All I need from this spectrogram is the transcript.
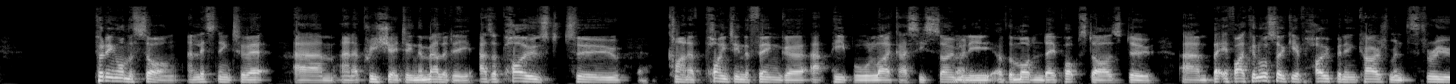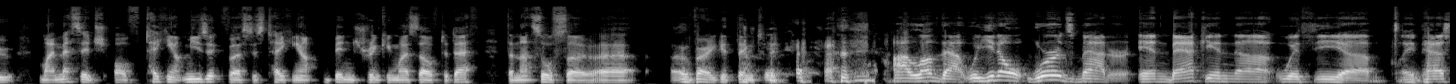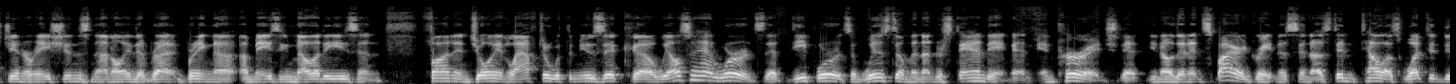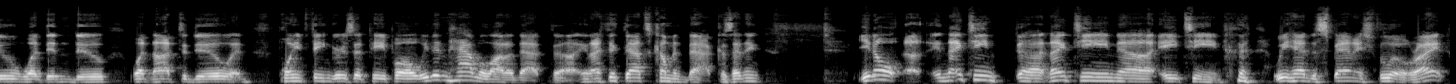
putting on the song and listening to it um, and appreciating the melody, as opposed to kind of pointing the finger at people like I see so many of the modern day pop stars do. Um, but if I can also give hope and encouragement through my message of taking up music versus taking up binge drinking myself to death, then that's also uh, a very good thing too. I love that. Well, you know, words matter, and back in uh, with the uh, in past generations, not only that bring uh, amazing melodies and fun and joy and laughter with the music, uh, we also had words that deep words of wisdom and understanding and, and courage that you know that inspired greatness in us. Didn't tell us what to do and what didn't do, what not to do, and point fingers at people. We didn't have a lot of that, uh, and I think that's coming back because I think you know, uh, in 19, uh, 1918, uh, we had the Spanish flu, right?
